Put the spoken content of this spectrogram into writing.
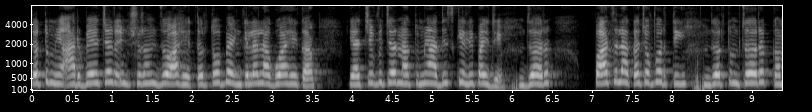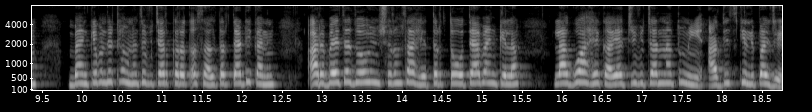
तर तुम्ही आर बी आयचा इन्शुरन्स जो आहे तर तो बँकेला लागू आहे का? याची विचारणा तुम्ही आधीच केली पाहिजे. जर पाच लाखाच्या वरती जर तुमचं रक्कम बँकेमध्ये ठेवण्याचा विचार करत असाल तर त्या ठिकाणी आर बी आयचा जो इन्शुरन्स आहे तर तो त्या बँकेला लागू आहे का? याची विचारणा तुम्ही आधीच केली पाहिजे.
